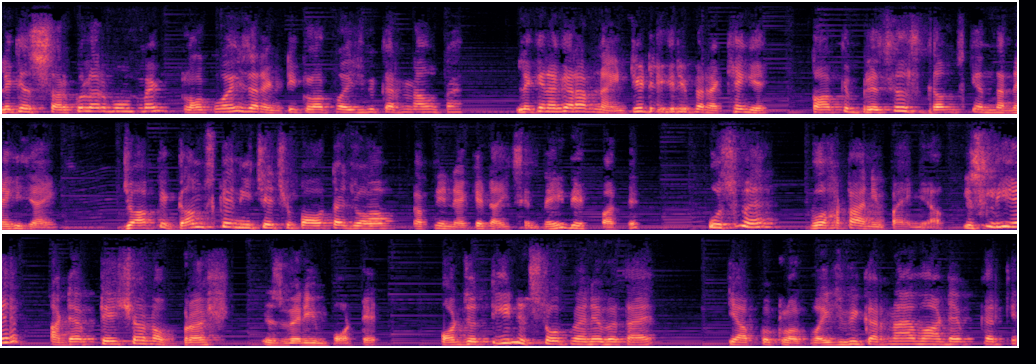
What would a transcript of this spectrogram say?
लेकिन सर्कुलर मूवमेंट क्लॉकवाइज और एंटी क्लॉकवाइज भी करना होता है। लेकिन अगर आप 90 डिग्री पर रखेंगे तो आपके ब्रिसल्स गम्स के अंदर नहीं जाएँगे। जो आपके गम्स के नीचे छुपा होता है, जो आप अपनी नेकेड आई से नहीं देख पाते, उसमें वो हटा नहीं पाएँगे आप। इसलिए adaptation of brush is very important और जो तीन स्ट्रोक मैंने बताए कि आपको क्लॉकवाइज भी करना है वहाँ अडेप्ट करके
